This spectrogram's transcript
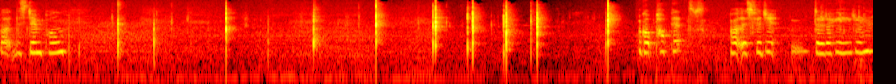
got this dimple. I've got pop its. I've got this fidget dodecahedron.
